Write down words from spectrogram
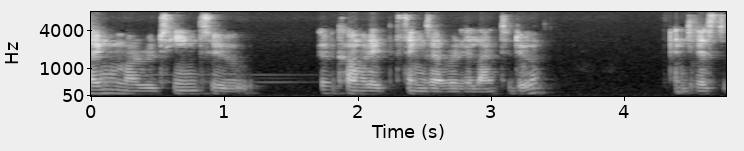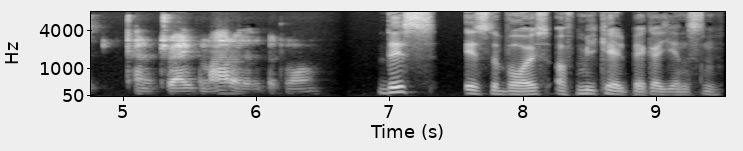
I've my routine to accommodate the things I really like to do and just kind of drag them out a little bit more. This is the voice of Mikael Becker Jensen.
